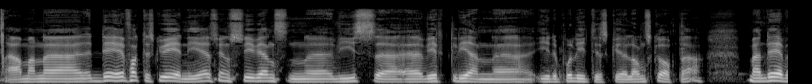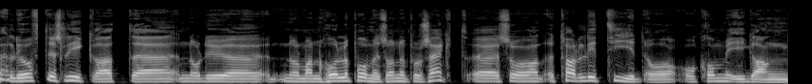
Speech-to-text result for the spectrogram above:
Ja, men eh, det er jeg faktisk uenig i. Jeg syns Siv Jensen eh, viser eh, virkelig igjen i det politiske landskapet. Men det er veldig ofte slik at når, du, når man holder på med sånne prosjekt, så tar det litt tid å, å komme i gang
